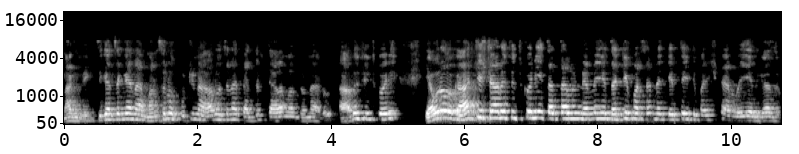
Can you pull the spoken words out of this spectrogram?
నాకు వ్యక్తిగతంగా నా మనసులో పుట్టిన ఆలోచన పెద్దలు చాలా మంది ఉన్నారు. ఆలోచించుకొని ఎవరో ఒక ఆర్టిస్ట్ ఆలోచించుకొని తన నిర్ణయం థర్టీ పర్సెంట్ అని చెప్తే ఇది పరిష్కారం అయ్యేది కాదు.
